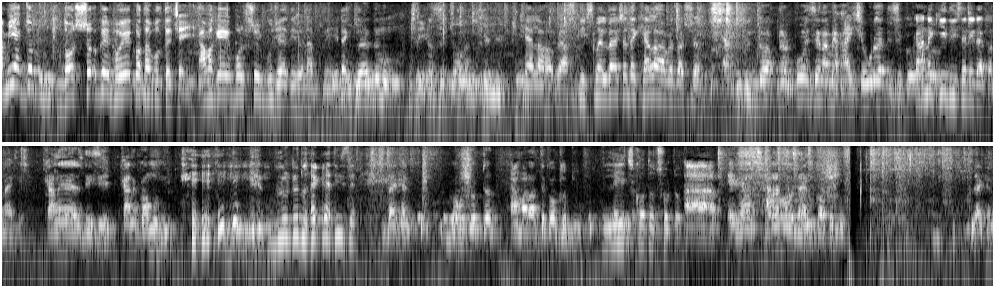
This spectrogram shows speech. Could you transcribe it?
আমি একজন দর্শকের হয়ে কথা বলতে চাই। আমাকে অবশ্যই বুঝাই দিবেন আপনি। এটা বুঝাই দেবো ঠিক আছে চলেন খেলা হবে। আজকে ইসমাইল ভাইয়ের সাথে খেলা হবে দর্শক। এতদিন তো আপনার কইছেন আমি হাইসে উড়াই দিছি। কানে কি দিছেন এটা কোন আগে? কানে দিছি কানে কমুনি ব্লুটুথ লাগা দিছে। দেখেন কবুতরটা আমার হাতে কতটুকু? লেজ কত ছোট? আর এখানে ছাড়া করে দেখেন কতটুকু। দেখেন।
